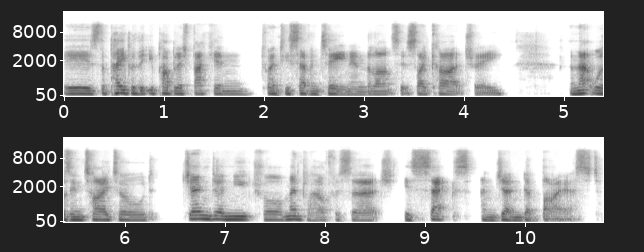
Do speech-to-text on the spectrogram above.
is the paper that you published back in 2017 in the Lancet Psychiatry. And that was entitled Gender Neutral Mental Health Research is Sex and Gender Biased.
